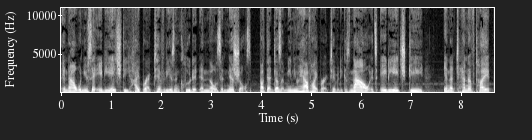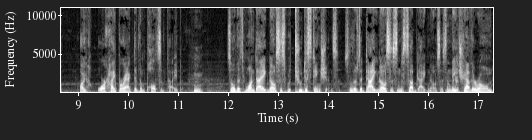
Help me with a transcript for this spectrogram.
and now, when you say ADHD, hyperactivity is included in those initials, but that doesn't mean you have hyperactivity because now it's ADHD inattentive type or, or hyperactive impulsive type. So that's one diagnosis with two distinctions. So there's a diagnosis and a subdiagnosis, and they each have their own.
